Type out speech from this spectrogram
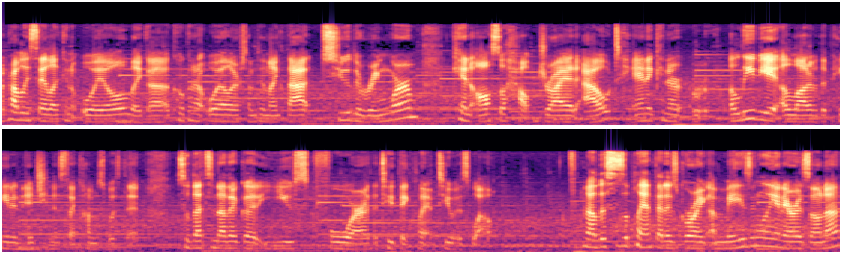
I'd probably say like an oil, like a coconut oil or something like that to the ringworm can also help dry it out and it can alleviate a lot of the pain and itchiness that comes with it. So that's another good use for the toothache plant too as well. Now this is a plant that is growing amazingly in Arizona.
